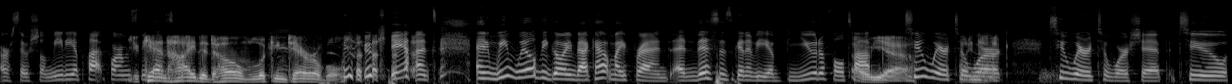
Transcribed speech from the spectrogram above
our social media platforms. You can't hide at home looking terrible. you can't. And we will be going back out, my friend. And this is going to be a beautiful top Oh, yeah. to wear to Why not? work, to wear to worship, to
